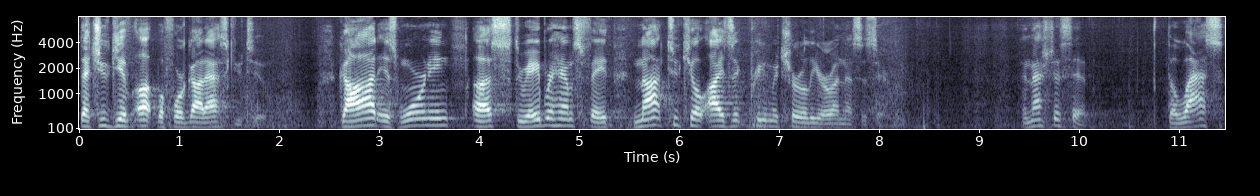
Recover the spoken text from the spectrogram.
That you give up before God asks you to? God is warning us through Abraham's faith not to kill Isaac prematurely or unnecessarily. And that's just it. The last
